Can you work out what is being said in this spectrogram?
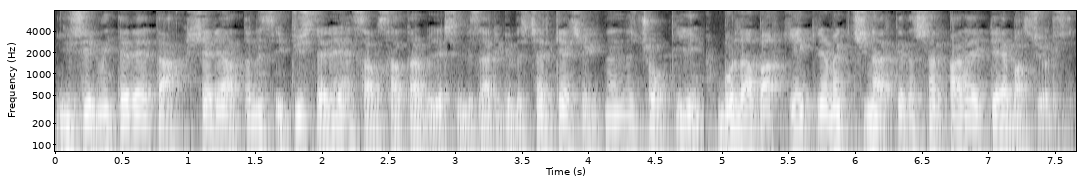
120 TL takipçileri attınız 200 TL hesabı satabilirsiniz arkadaşlar. Gerçekten de çok iyi. Burada bakiye eklemek için arkadaşlar para ekleye basıyoruz.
